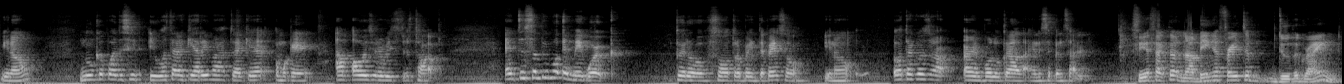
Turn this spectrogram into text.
You know? Nunca puedes decir, yo voy a estar aquí arriba, estoy aquí, como que, I'm always gonna reach the top. And to some people it may work, pero son otros 20 pesos, you know? Otra cosa are involucrada en ese pensar. Sí, exacto. Not being afraid to do the grind.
